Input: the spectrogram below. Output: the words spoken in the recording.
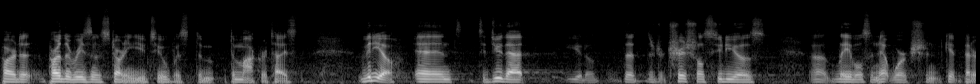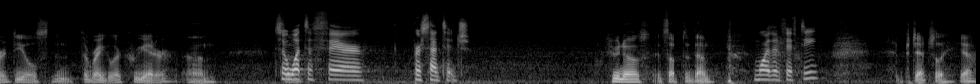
part of part of the reason of starting YouTube was to democratize video, and to do that, you know, the, the traditional studios, uh, labels, and networks shouldn't get better deals than the regular creator. Um, So, what's a fair percentage? who knows? It's up to them, More than 50? potentially. Yeah.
